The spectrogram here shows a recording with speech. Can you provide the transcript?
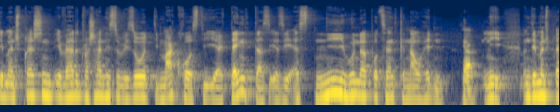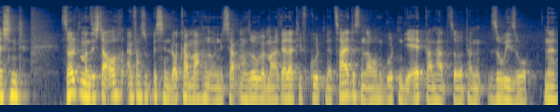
Dementsprechend, ihr werdet wahrscheinlich sowieso die Makros, die ihr denkt, dass ihr sie esst, nie 100% genau hin. Ja. Nie. Und dementsprechend sollte man sich da auch einfach so ein bisschen locker machen und ich sag mal so, wenn man relativ gut in der Zeit ist und auch einen guten Diätplan hat, so dann sowieso, ne?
